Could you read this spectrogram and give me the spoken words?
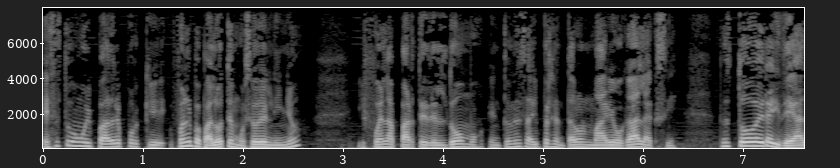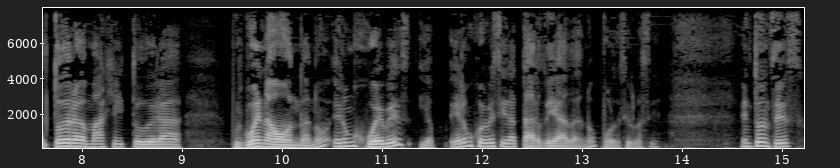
Ese estuvo muy padre porque fue en el Papalote Museo del Niño y fue en la parte del domo. Entonces ahí presentaron Mario Galaxy. Entonces todo era ideal, todo era magia y todo era pues buena onda, ¿no? Era un jueves y era un jueves y era tardeada, ¿no? Por decirlo así. Entonces,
